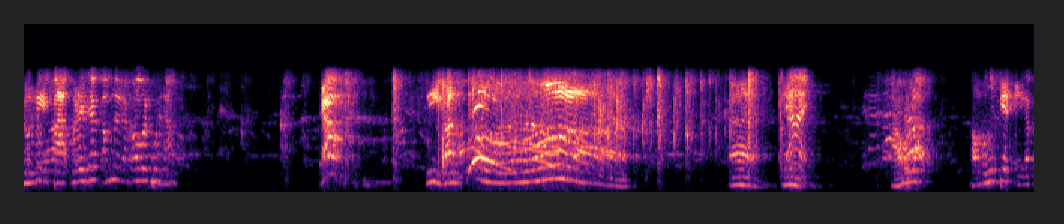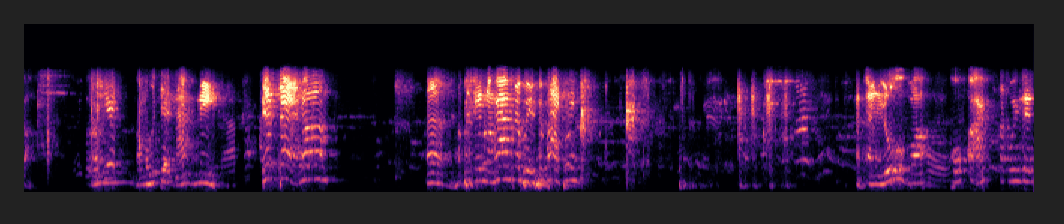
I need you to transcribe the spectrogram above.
ตรงนี้ปากไม่ได้ใช้คำเลยนะเขาไปพูดนะเดี๋ยวนี่กันโอ้เออนี่เอาละขอมือเจ็ดอีกแล้วก็ขอมือเจ็ดนะนี่เจ็ดแต่เนาะเออเอาไปเล่นหนังงามนะเพื่อนพลาดเล ยรู้ป่ะผมหมายตะกุยเล่น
